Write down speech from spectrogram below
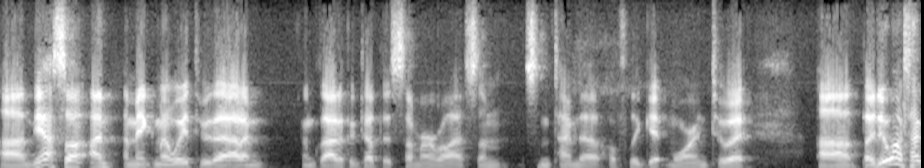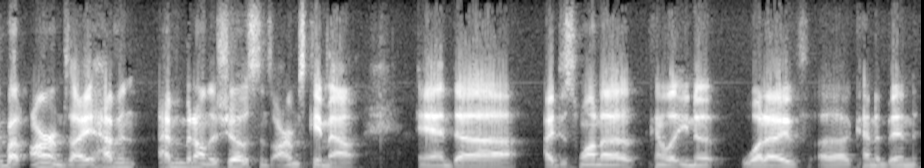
um, yeah. So I'm, I'm making my way through that. I'm I'm glad I picked up this summer. We'll have some some time to hopefully get more into it. Uh, but I do want to talk about Arms. I haven't I haven't been on the show since Arms came out, and uh, I just want to kind of let you know what I've uh, kind of been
